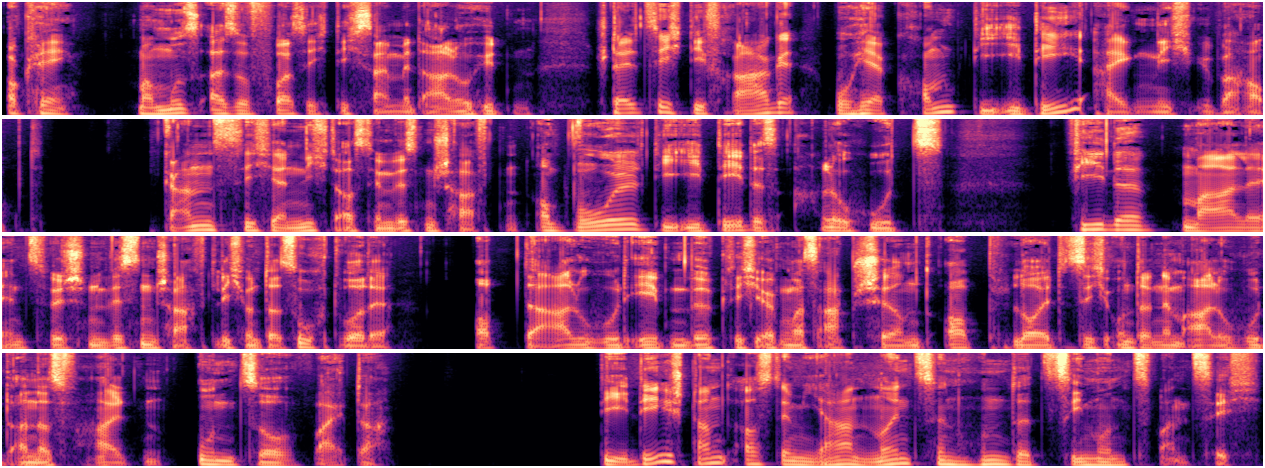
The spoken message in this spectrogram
Okay, man muss also vorsichtig sein mit Aluhüten. Stellt sich die Frage, woher kommt die Idee eigentlich überhaupt? Ganz sicher nicht aus den Wissenschaften, obwohl die Idee des Aluhuts viele Male inzwischen wissenschaftlich untersucht wurde. Ob der Aluhut eben wirklich irgendwas abschirmt, ob Leute sich unter einem Aluhut anders verhalten und so weiter. Die Idee stammt aus dem Jahr 1927.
